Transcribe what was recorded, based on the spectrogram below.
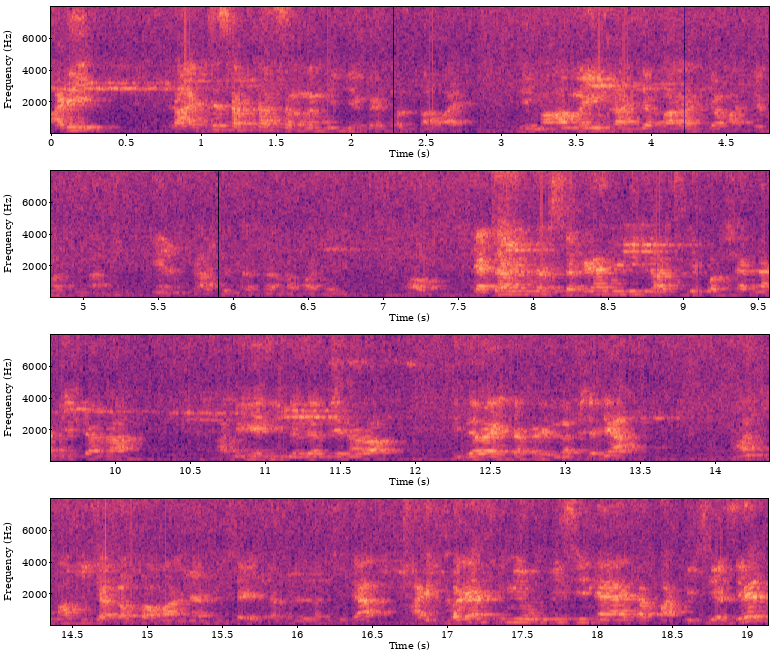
आणि राज्य सरकार संबंधित जे काही प्रस्ताव आहे ते महामहिम राज्यपालांच्या माध्यमातून आम्ही राज्य सरकारला पाठवले. आहोत. त्याच्यानंतर सगळ्या विविध राजकीय पक्षांना नेत्यांना आम्ही हे निवेदन देणार आहोत की जरा याच्याकडे लक्ष द्या. बाकीच्या गप्पा मारण्यापेक्षा याच्याकडे लक्ष द्या. आणि खऱ्याच तुम्ही ओबीसी न्यायाच्या पाठीशी असेल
